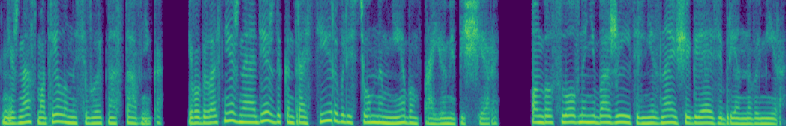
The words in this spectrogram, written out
Княжна смотрела на силуэт наставника. Его белоснежные одежды контрастировали с темным небом в проеме пещеры. Он был словно небожитель, не знающий грязи бренного мира.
